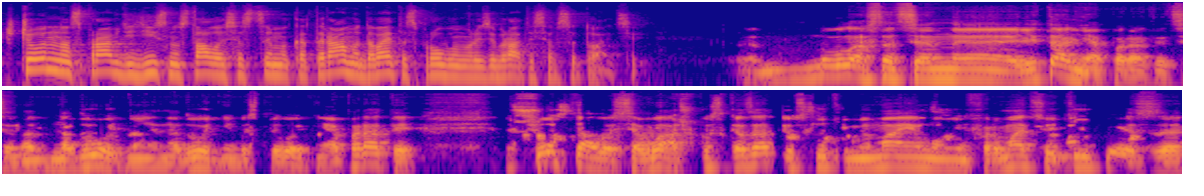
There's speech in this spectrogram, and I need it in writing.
Що насправді дійсно сталося з цими катерами? Давайте спробуємо розібратися в ситуації. Ну, власне, це не літальні апарати, це надводні, надводні безпілотні апарати. Що сталося, важко сказати, оскільки ми маємо інформацію тільки з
